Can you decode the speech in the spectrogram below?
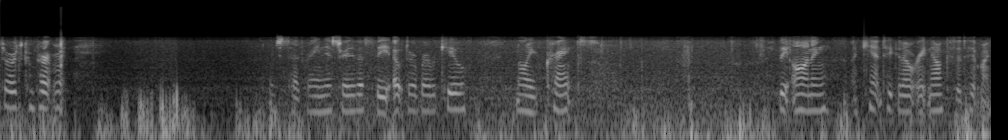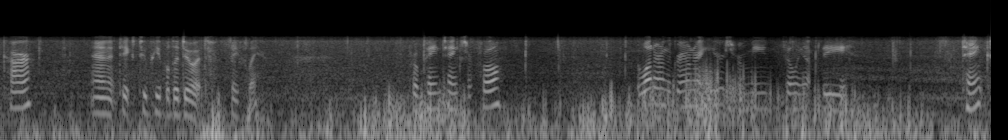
Storage compartment. We just had rain yesterday. That's the outdoor barbecue and all your cranks. The awning. I can't take it out right now because it hit my car and it takes two people to do it safely. Propane tanks are full. The water on the ground right here is me filling up the tanks.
